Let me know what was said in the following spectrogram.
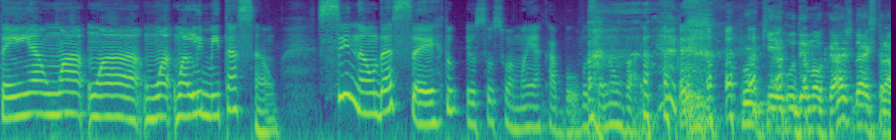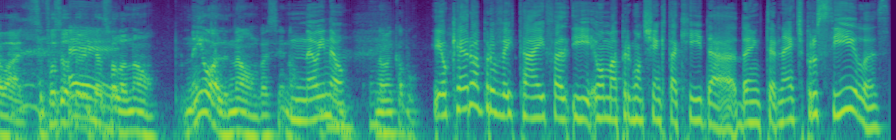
tenha uma, uma, uma, uma limitação. Se não der certo, eu sou sua mãe, acabou, você não vai. Porque o democrático dá esse trabalho. Se fosse autoritário, É. você fala, não, nem olha, não, não vai ser não. Não e não. Não, acabou. Eu quero aproveitar e fazer uma perguntinha que está aqui da, da internet para o Silas.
